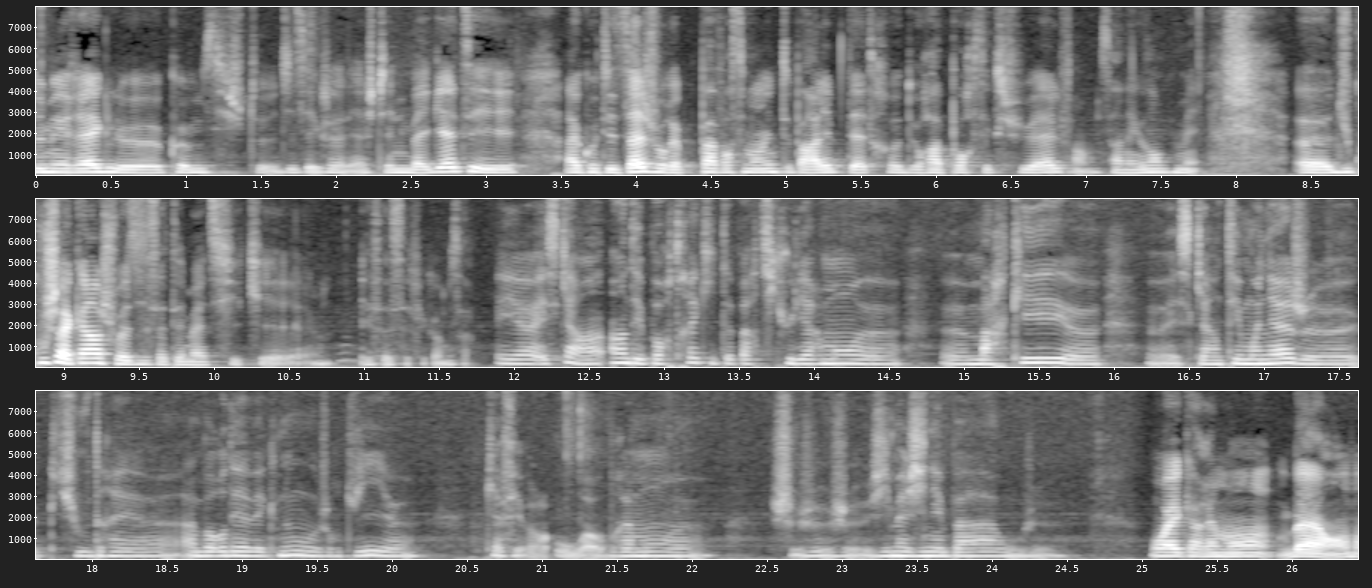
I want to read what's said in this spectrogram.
de mes règles comme si je te disais que j'allais acheter une baguette. Et à côté de ça, j'aurais pas forcément envie de te parler peut-être de rapports sexuels. Enfin, c'est un exemple, mais... du coup, chacun a choisi sa thématique et, ça s'est fait comme ça. Et est-ce qu'il y a un, des portraits qui t'a particulièrement marqué Est-ce qu'il y a un témoignage que tu voudrais aborder avec nous aujourd'hui qui a fait vraiment je j'imaginais pas. Ou je... Ouais, carrément. Ben,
